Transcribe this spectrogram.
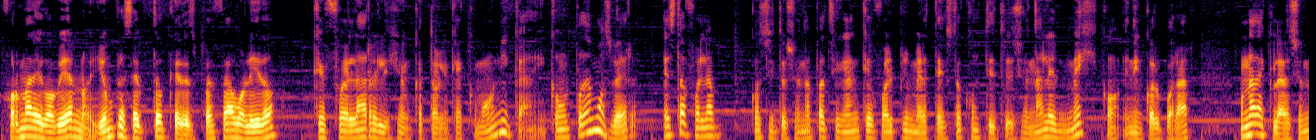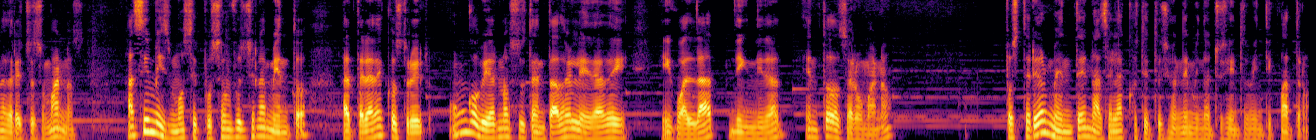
forma de gobierno y un precepto que después fue abolido, que fue la religión católica como única. Y como podemos ver, esta fue la Constitución de Apatzingán que fue el primer texto constitucional en México en incorporar una declaración de derechos humanos, Asimismo, se puso en funcionamiento la tarea de construir un gobierno sustentado en la idea de igualdad, dignidad en todo ser humano. Posteriormente nace la Constitución de 1824.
